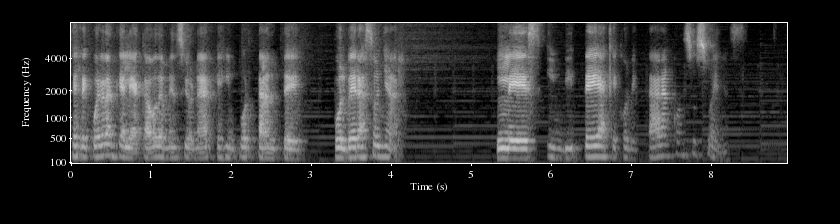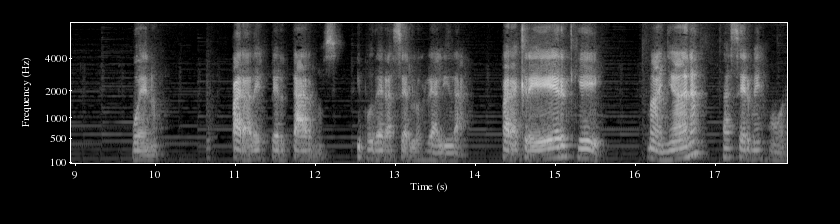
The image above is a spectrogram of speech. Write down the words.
¿Se recuerdan que le acabo de mencionar que es importante volver a soñar? Les invité a que conectaran con sus sueños. Bueno, para despertarnos y poder hacerlo realidad, para creer que mañana va a ser mejor,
